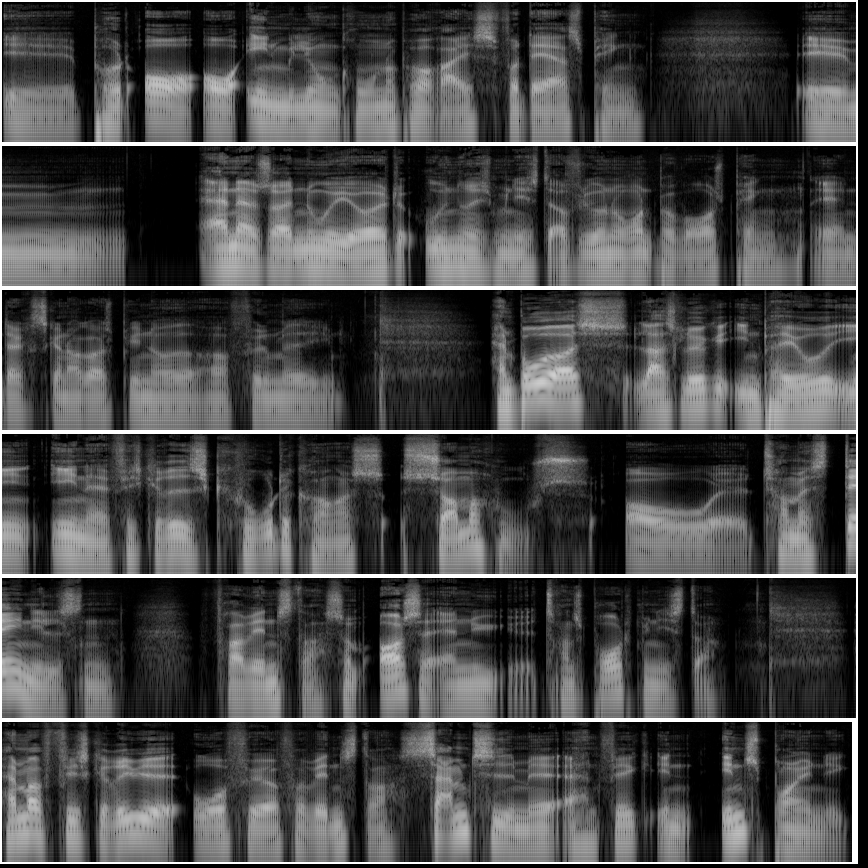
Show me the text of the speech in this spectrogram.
øh, på et år over 1 million kroner på at rejse for deres penge. Øh, han er jo så nu i øvrigt udenrigsminister og flyver nu rundt på vores penge. Øh, der skal nok også blive noget at følge med i. Han boede også, Lars Lykke, i en periode i en, en af fiskeriets kvotekongers sommerhus. Og øh, Thomas Danielsen fra Venstre, som også er ny øh, transportminister, han var fiskeriordfører for Venstre, samtidig med, at han fik en indsprøjtning,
